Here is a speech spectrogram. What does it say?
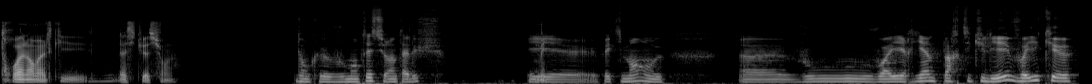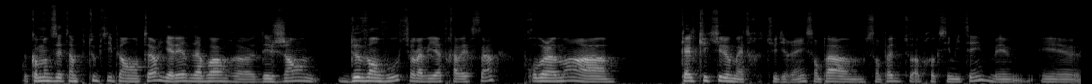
trop anormal qui, la situation là. Donc euh, vous montez sur un talus. Et Oui. euh, effectivement, vous voyez rien de particulier. Vous voyez que, comme vous êtes un tout petit peu en hauteur, il y a l'air d'avoir euh, des gens devant vous sur la Via Traversa, probablement à quelques kilomètres, tu dirais. Ils sont pas, ils sont pas du tout à proximité, mais et, euh,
